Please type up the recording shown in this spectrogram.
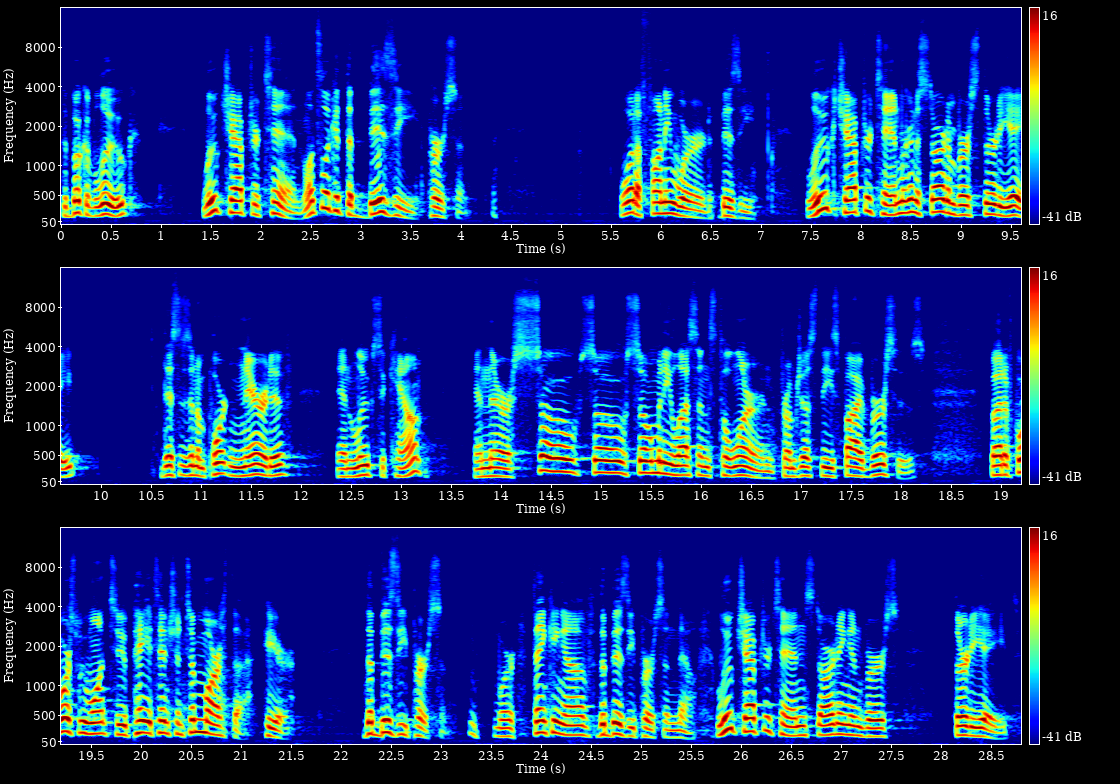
the book of Luke, Luke chapter 10. Let's look at the busy person. What a funny word, busy. Luke chapter 10, we're going to start in verse 38. This is an important narrative in Luke's account, and there are so, so, so many lessons to learn from just these five verses. But of course, we want to pay attention to Martha here the busy person. We're thinking of the busy person now. Luke chapter 10, starting in verse 38.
